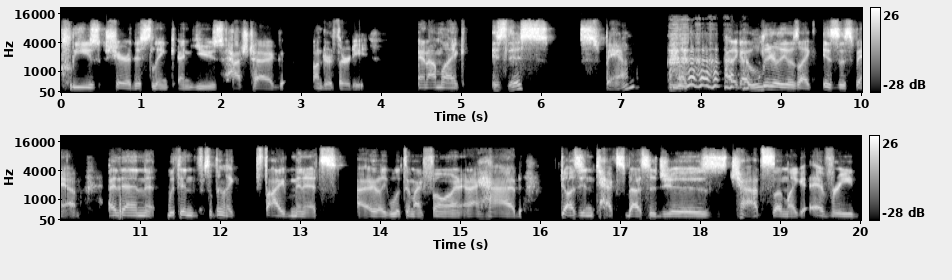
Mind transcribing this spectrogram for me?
Please share this link and use hashtag under 30. And I'm like, is this spam? Like, like I literally was like, "Is this spam?" And then within something like five minutes, I like looked at my phone and I had dozen text messages, chats on like every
